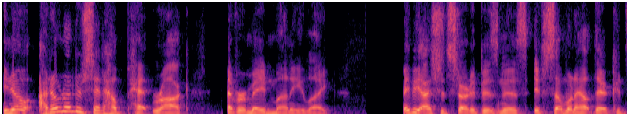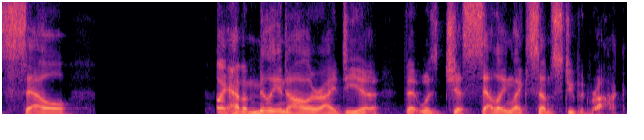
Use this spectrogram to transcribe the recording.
you know, I don't understand how pet rock ever made money. Like, maybe I should start a business. If someone out there could sell, like, have a million dollar idea that was just selling like some stupid rock.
